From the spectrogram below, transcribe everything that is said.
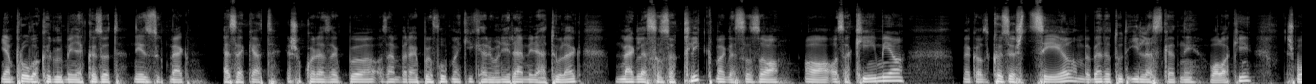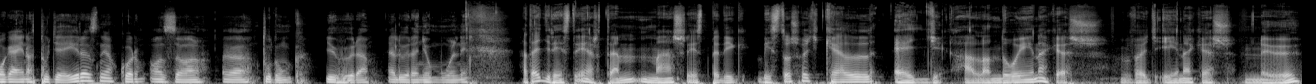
ilyen próbakörülmények között nézzük meg ezeket, és akkor ezekből az emberekből fog meg kikerülni remélhetőleg, meg lesz az a klik, meg lesz az a, a, az a kémia, meg az közös cél, amiben bele tud illeszkedni valaki, és magáinak tudja érezni, akkor azzal ö, tudunk jövőre előre nyomulni. Hát egyrészt értem, másrészt pedig biztos, hogy kell egy állandó énekes, vagy énekes nő,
